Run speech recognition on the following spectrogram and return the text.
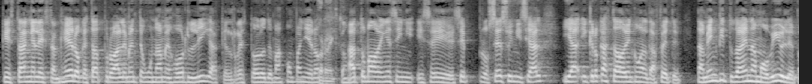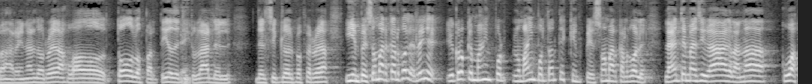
que está en el extranjero, que está probablemente en una mejor liga que el resto de los demás compañeros. Correcto. Ha tomado bien ese, ese, ese proceso inicial y, ha- y creo que ha estado bien con el gafete. También titular inamovible para Reinaldo Rueda, ha jugado todos los partidos de Sí. titular del, del ciclo del profe Rueda y empezó a marcar goles. Reiner, yo creo que más lo más importante es que empezó a marcar goles. La gente me va a decir, ah, Granada, Cuba.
